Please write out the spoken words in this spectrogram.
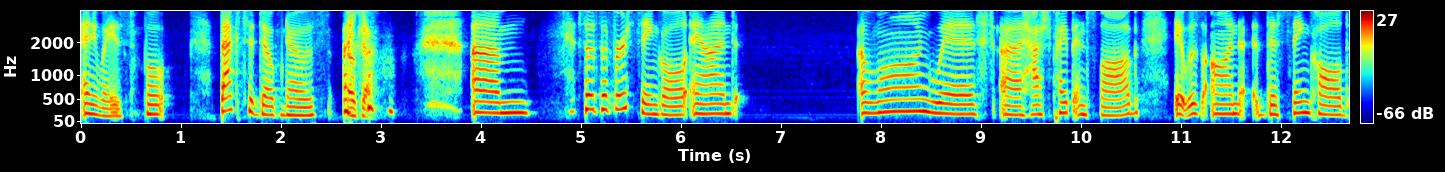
Anyways, well, back to Dope Nose. Okay. Um, so it's the first single, and along with uh, Hash Pipe and Slob, it was on this thing called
